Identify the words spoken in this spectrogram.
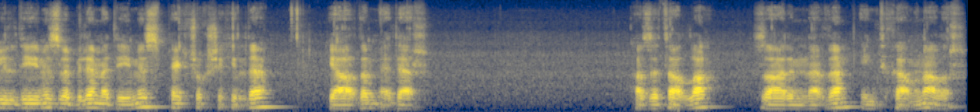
bildiğimiz ve bilemediğimiz pek çok şekilde yardım eder. Hz. Allah zalimlerden intikamını alır.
